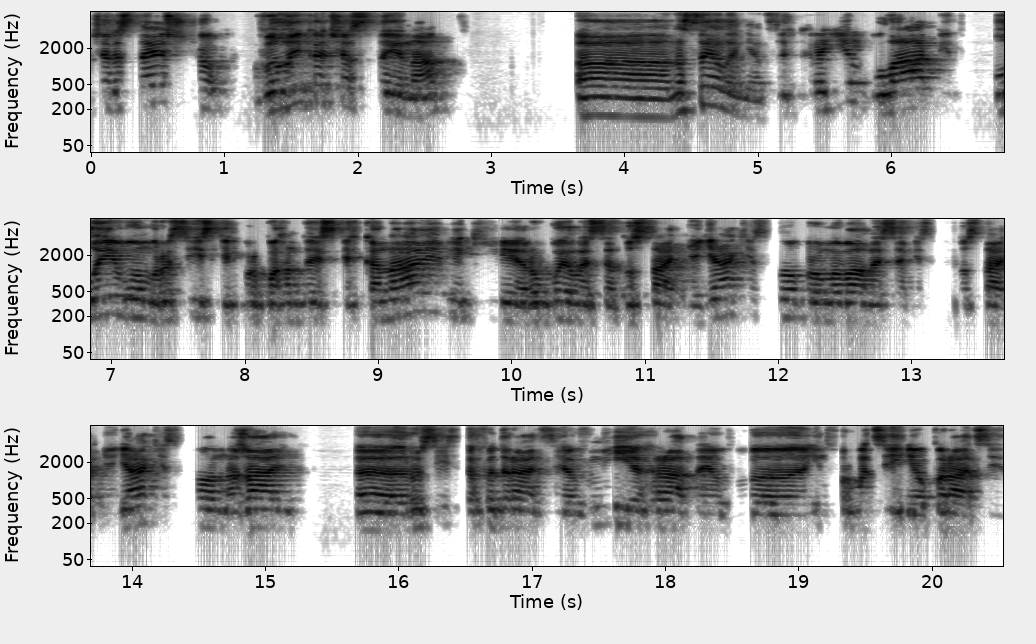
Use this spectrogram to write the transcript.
через те, що велика частина населення цих країн була під впливом російських пропагандистських каналів, які робилися достатньо якісно, промивалися мізки достатньо якісно. На жаль. Е, Російська Федерація вміє грати в е, інформаційні операції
